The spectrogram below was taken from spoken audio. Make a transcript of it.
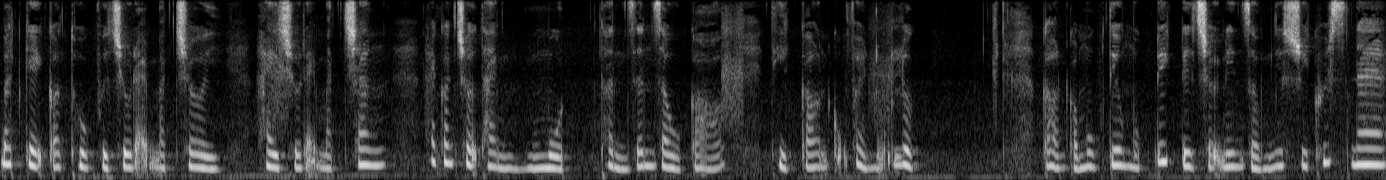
Bất kể con thuộc về triều đại mặt trời hay triều đại mặt trăng, Hay con trở thành một thần dân giàu có, Thì con cũng phải nỗ lực. Con có mục tiêu, mục đích để trở nên giống như Sri Krishna.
